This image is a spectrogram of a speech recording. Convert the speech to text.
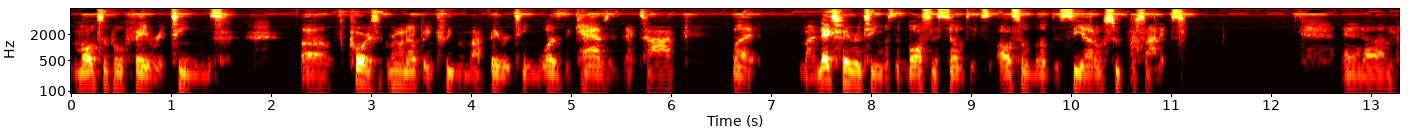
multiple favorite teams. Uh, of course, growing up in Cleveland, my favorite team was the Cavs at that time, but my next favorite team was the Boston Celtics. Also loved the Seattle SuperSonics, and um,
